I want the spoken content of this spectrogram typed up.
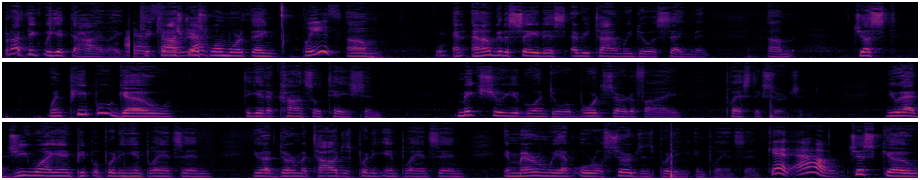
but I think we hit the highlight. Yeah, can, can I stress yeah. one more thing? Please. Um, and, and I'm going to say this every time we do a segment. Um, just when people go to get a consultation, make sure you're going to a board certified plastic surgeon. You have GYN people putting implants in, you have dermatologists putting implants in. In Maryland, we have oral surgeons putting implants in. Get out. just go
